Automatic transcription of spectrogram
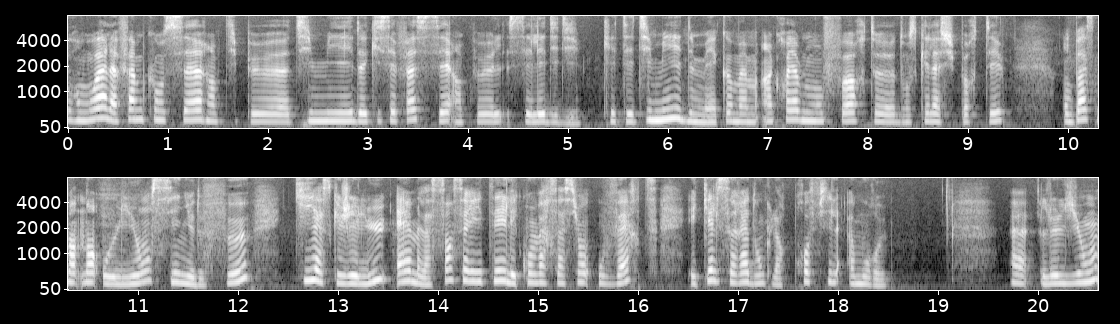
Pour moi, la femme cancer, un petit peu euh, timide, qui s'efface, c'est un peu c'est Lady Di, qui était timide mais quand même incroyablement forte euh, dans ce qu'elle a supporté. On passe maintenant au lion, signe de feu, qui, à ce que j'ai lu, aime la sincérité, les conversations ouvertes, et quel serait donc leur profil amoureux? Euh, Le lion,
